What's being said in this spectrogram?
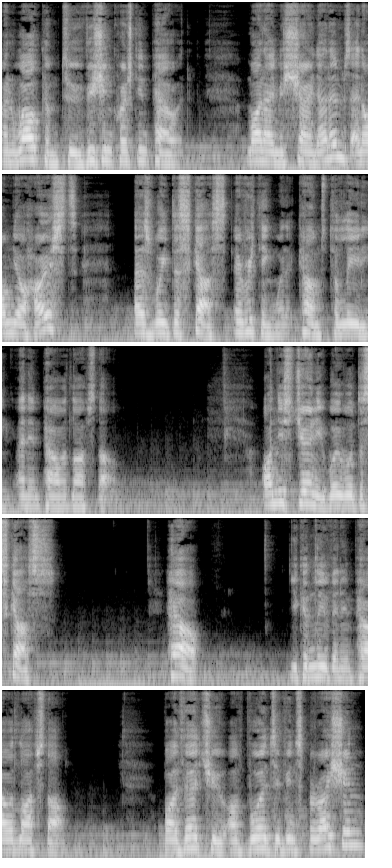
and welcome to Vision Quest Empowered. My name is Shane Adams, and I'm your host as we discuss everything when it comes to leading an empowered lifestyle. On this journey, we will discuss how you can live an empowered lifestyle by virtue of words of inspiration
